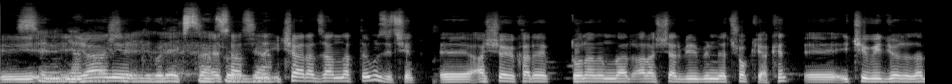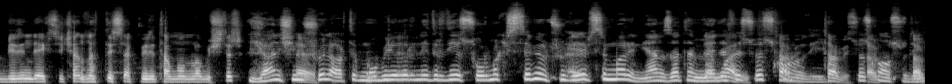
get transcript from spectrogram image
Ee, Senin yani, yani ilgili böyle ekstrem esasında söyleyeceğin. iki aracı anlattığımız için e, aşağı yukarı donanımlar, araçlar birbirine çok yakın. E, iki videoda da birinde eksik anlattıysak biri tamamlamıştır. Yani şimdi Evet. şöyle artık mobilyaları nedir diye sormak istemiyorum. Çünkü Evet. hepsi marin. Yani zaten MDF marin. söz Tabii, konusu değil. tabii, söz tabii, konusu tabii.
